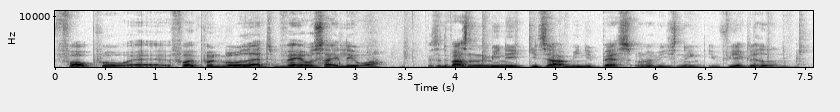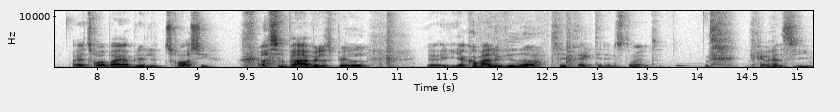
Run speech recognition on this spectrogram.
for på, øh, for på en måde at væve sig elever. Altså det var sådan en mini-guitar, mini-bass undervisning i virkeligheden. Og jeg tror bare, jeg blev lidt trodsig. og så bare ville spille. Jeg, jeg kom aldrig videre til et rigtigt instrument, kan man sige.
